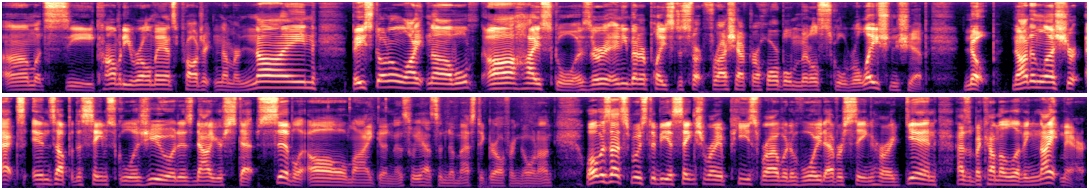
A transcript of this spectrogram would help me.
Um, let's see. Comedy Romance Project number 9 based on a light novel. Uh, high school. Is there any better place to start fresh after a horrible middle school relationship? Nope. Not unless your ex ends up at the same school as you. It is now your step sibling. Oh my goodness, we have some domestic girlfriend going on. What was that supposed to be? A sanctuary of peace where I would avoid ever seeing her again has become a living nightmare.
